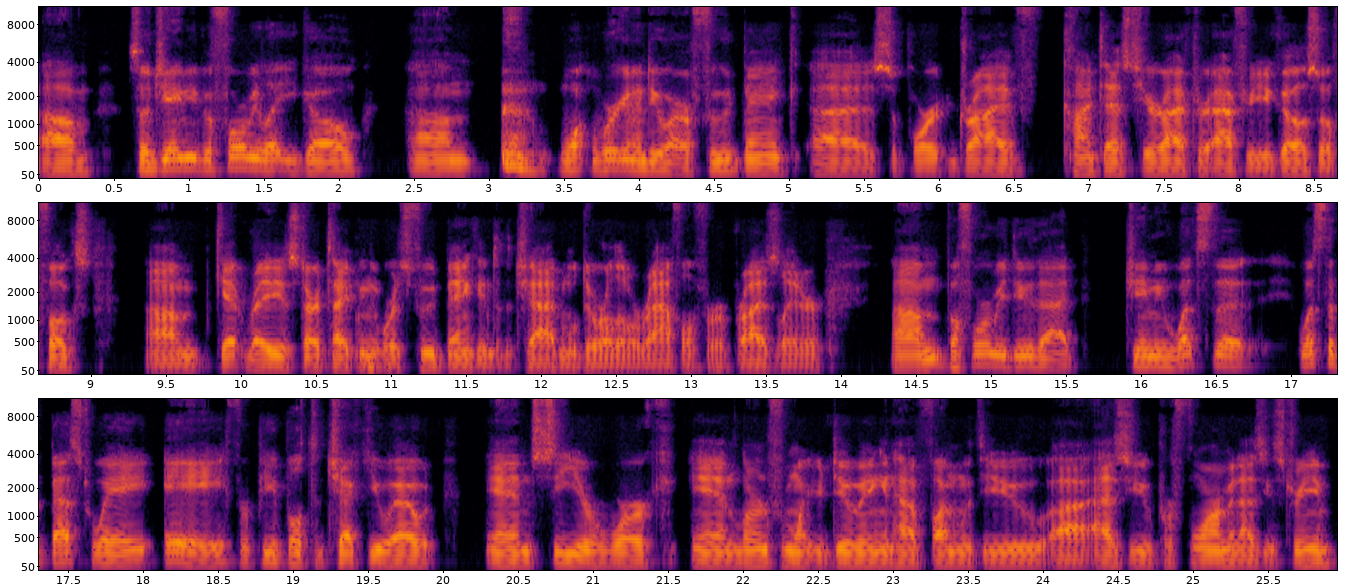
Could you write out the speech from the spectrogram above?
Um, so, Jamie, before we let you go, um, we're going to do our food bank uh, support drive contest here after after you go. So, folks, um, get ready to start typing the words food bank into the chat, and we'll do our little raffle for a prize later. Um, before we do that, Jamie, what's the what's the best way a for people to check you out and see your work and learn from what you're doing and have fun with you uh, as you perform and as you stream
